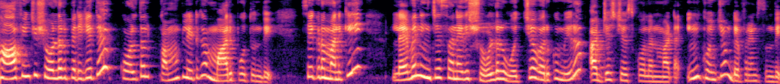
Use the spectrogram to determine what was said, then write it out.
హాఫ్ ఇంచ్ షోల్డర్ పెరిగితే కొలతలు కంప్లీట్గా మారిపోతుంది. సో ఇక్కడ మనకి లెవెన్ ఇంచెస్ అనేది షోల్డర్ వచ్చే వరకు మీరు అడ్జస్ట్ చేసుకోవాలన్నమాట. ఇంకొంచెం డిఫరెన్స్ ఉంది.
